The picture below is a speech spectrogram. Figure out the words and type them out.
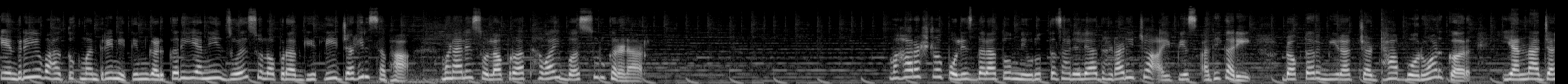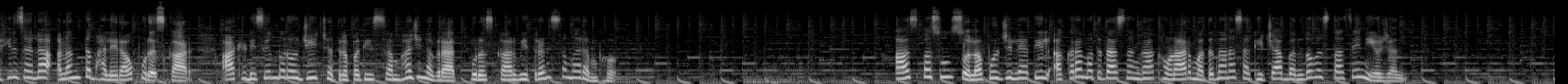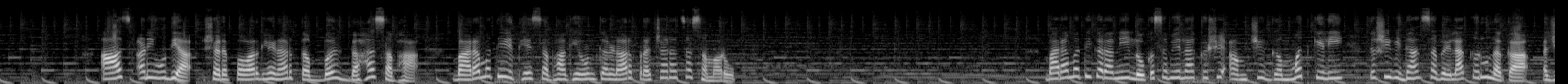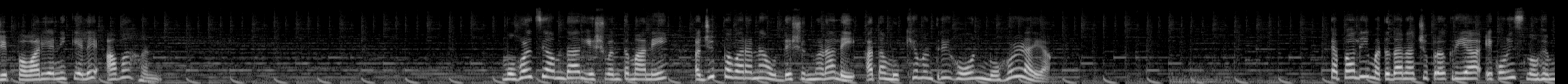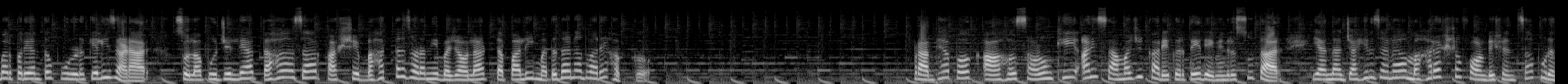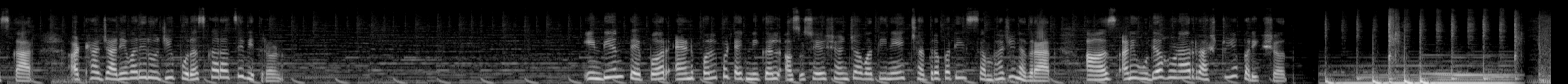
केंद्रीय वाहतूक मंत्री नितीन गडकरी यांनी जुळे सोलापुरात घेतली जाहीर सभा. म्हणाले सोलापुरात हवाई बस सुरू करणार. महाराष्ट्र पोलीस दलातून निवृत्त झालेल्या धडाडीच्या आय पी एस अधिकारी डॉक्टर मीरा चड्ढा बोरवणकर यांना जाहीर झाला अनंत भालेराव पुरस्कार. आठ डिसेंबर रोजी छत्रपती संभाजीनगरात पुरस्कार वितरण समारंभ. आजपासून सोलापूर जिल्ह्यातील अकरा मतदारसंघात होणार मतदानासाठीच्या बंदोबस्ताचे नियोजन. आज आणि उद्या शरद पवार घेणार तब्बल दहा सभा. बारामती येथे सभा घेऊन करणार प्रचाराचा समारोप. बारामतीकरांनी लोकसभेला कशी आमची गंमत केली तशी विधानसभेला करू नका अजित पवार यांनी केले आवाहन. मोहोळचे आमदार यशवंत माने अजित पवारांना उद्देशून म्हणाले आता मुख्यमंत्री होऊन मोहोळला या टपाली मतदानाची प्रक्रिया एकोणीस नोव्हेंबर पर्यंत पूर्ण केली जाणार. सोलापूर जिल्ह्यात दहा हजार पाचशे बहात्तर जणांनी बजावला टपाली मतदानाद्वारे हक्क. प्राध्यापक आह साळुंखे आणि सामाजिक कार्यकर्ते देवेंद्र सुतार यांना जाहीर झाला महाराष्ट्र फाउंडेशनचा पुरस्कार. अठरा जानेवारी रोजी पुरस्काराचे वितरण. Indian paper and pulp technical असोसिएशनच्या वतीने छत्रपती संभाजीनगरात आज आणि उद्या होणार राष्ट्रीय परिषद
